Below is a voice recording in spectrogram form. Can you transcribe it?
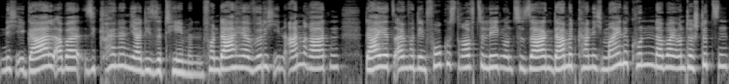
nicht egal, aber Sie können ja diese Themen. Von daher würde ich Ihnen anraten, da jetzt einfach den Fokus drauf zu legen und zu sagen, damit kann ich meine Kunden dabei unterstützen,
